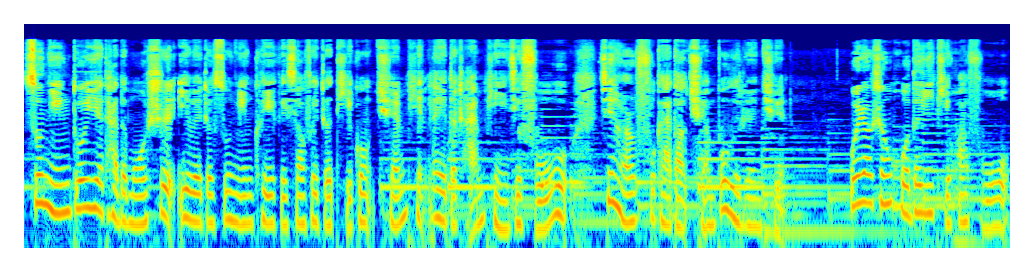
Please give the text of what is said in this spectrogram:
苏宁多业态的模式意味着苏宁可以给消费者提供全品类的产品以及服务，进而覆盖到全部的人群。围绕生活的一体化服务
